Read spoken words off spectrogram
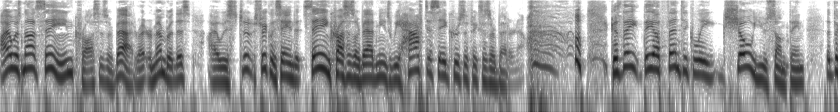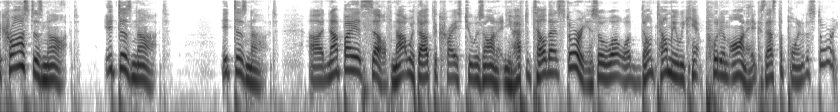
I was not saying crosses are bad, right? Remember this. I was st- strictly saying that saying crosses are bad means we have to say crucifixes are better now. Because they, they authentically show you something that the cross does not. It does not. It does not uh, not by itself, not without the Christ who was on it. And you have to tell that story. And so, well, well don't tell me we can't put him on it because that's the point of the story.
